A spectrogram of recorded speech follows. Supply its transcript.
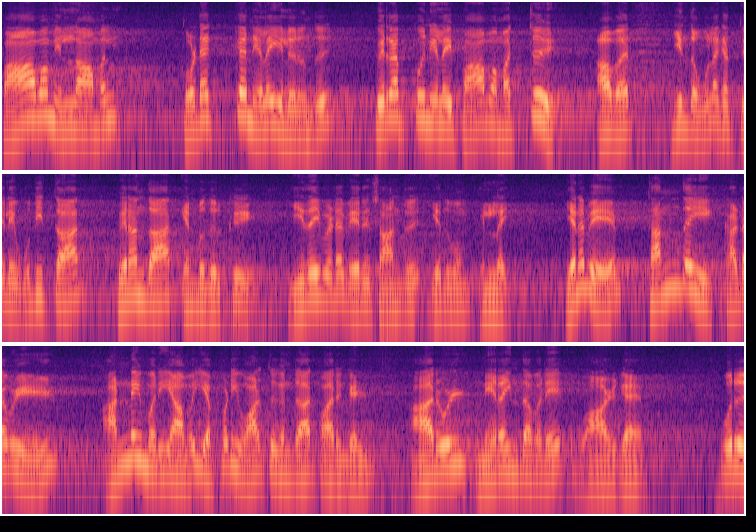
பாவம் இல்லாமல் தொடக்க நிலையிலிருந்து பிறப்பு நிலை பாவமற்று அவர் இந்த உலகத்திலே உதித்தார் பிறந்தார் என்பதற்கு இதைவிட வேறு சான்று எதுவும் இல்லை. எனவே தந்தை கடவுள் அன்னை மரியாவை எப்படி வாழ்த்துகின்றார் பாருங்கள். அருள் நிறைந்தவரே வாழ்க. ஒரு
